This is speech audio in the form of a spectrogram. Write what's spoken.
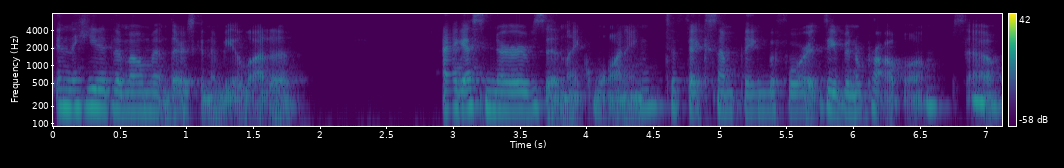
in the heat of the moment, there's going to be a lot of I guess nerves and like wanting to fix something before it's even a problem. So mm.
